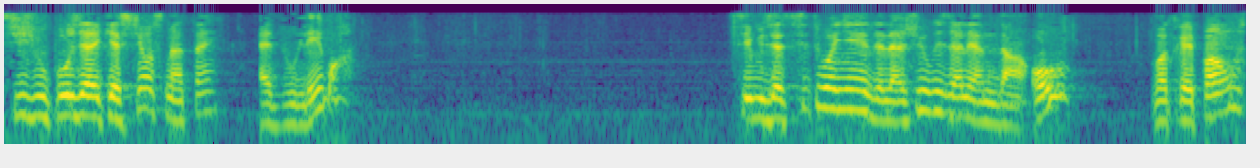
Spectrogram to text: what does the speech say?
Si je vous posais la question ce matin, êtes-vous libre? Si vous êtes citoyen de la Jérusalem d'en haut, votre réponse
